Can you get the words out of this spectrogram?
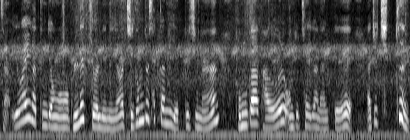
자, 이 아이 같은 경우 블랙 주얼리는요, 지금도 색감이 예쁘지만 봄과 가을 온도 차이가 날 때 아주 짙은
